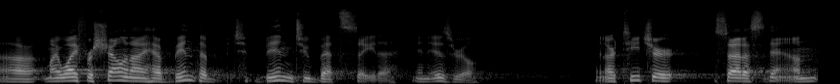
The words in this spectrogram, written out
Uh, my wife Rochelle and I have been to, been to Bethsaida in Israel. And our teacher sat us down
